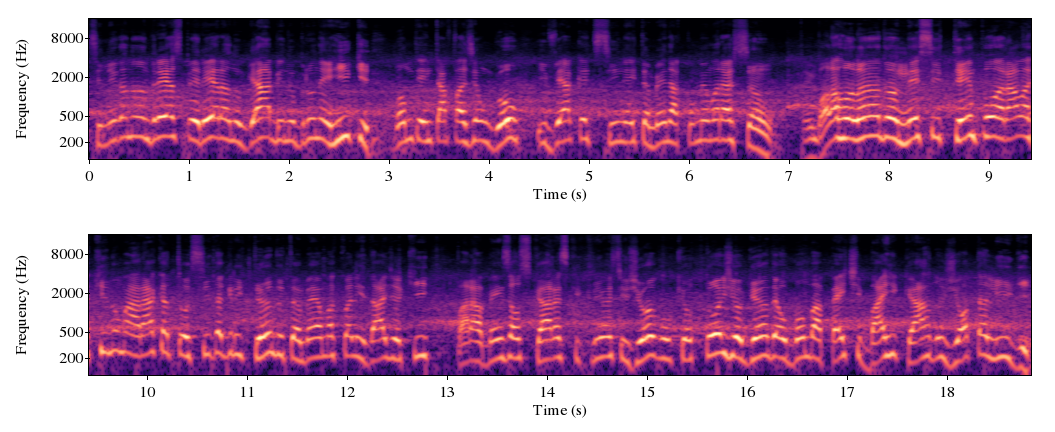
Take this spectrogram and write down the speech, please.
Se liga no Andreas Pereira, no Gabi, no Bruno Henrique, vamos tentar fazer um gol e ver a cutscene aí também da comemoração. Tem bola rolando nesse temporal aqui no Maraca, torcida gritando também, é uma qualidade aqui. Parabéns aos caras que criam esse jogo. O que eu tô jogando é o Bomba Pet by Ricardo J League.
